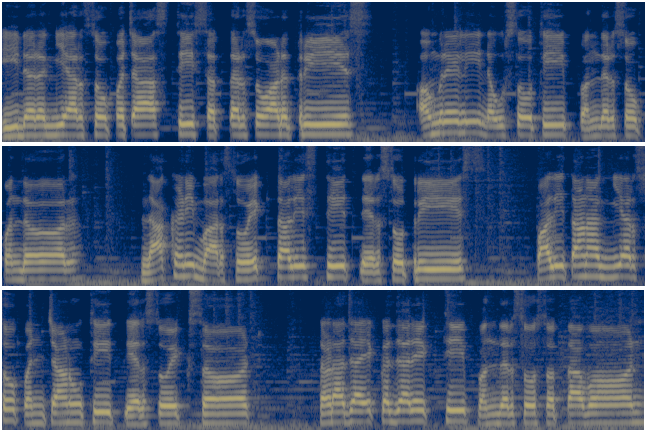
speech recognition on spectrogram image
ઈડર અગિયારસો પચાસથી સત્તરસો આડત્રીસ, અમરેલી નવસો થી પંદરસો પંદર, લાખણી બારસો એકતાલીસથી તેરસો ત્રીસ, પાલીતાણા અગિયારસો પંચાણું થી તેરસો એકસઠ, તળાજા એક હજાર એક થી પંદરસો સત્તાવન,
